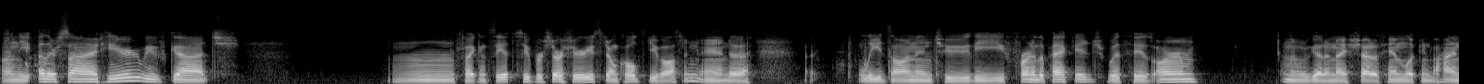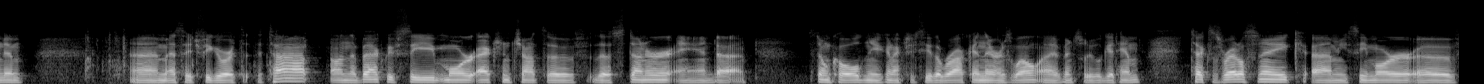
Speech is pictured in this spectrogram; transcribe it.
On the other side here, we've got, um, if I can see it, Superstar Series, Stone Cold Steve Austin, and uh, leads on into the front of the package with his arm. And then we've got a nice shot of him looking behind him. Um, SH Figuarts at the top. On the back, we see more action shots of the Stunner and uh, Stone Cold, and you can actually see the Rock in there as well. I eventually will get him. Texas Rattlesnake. Um, you see more of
